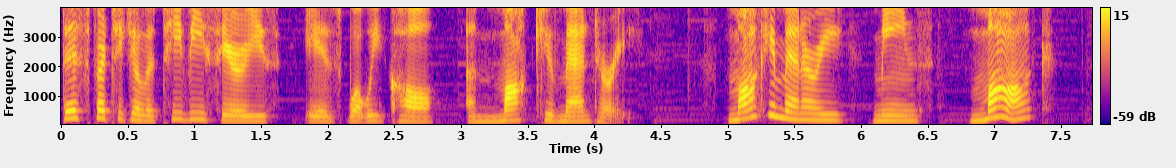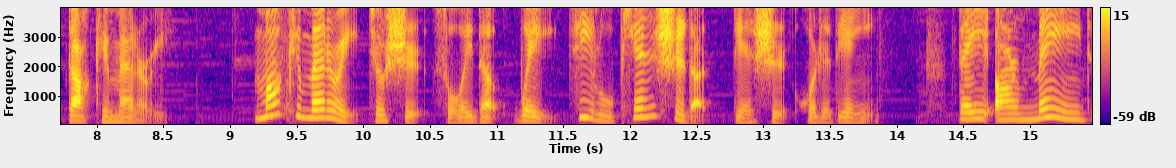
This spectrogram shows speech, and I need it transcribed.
this particular TV series is what we call a mockumentary. Mockumentary means mock documentary. Mockumentary 就是所谓的伪纪录片式的电视或者电影。They are made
